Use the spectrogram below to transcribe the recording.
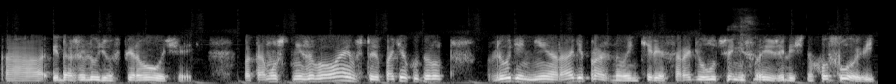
А, И даже людям в первую очередь. Потому что не забываем, что ипотеку берут люди не ради праздного интереса, а ради улучшения своих жилищных условий.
